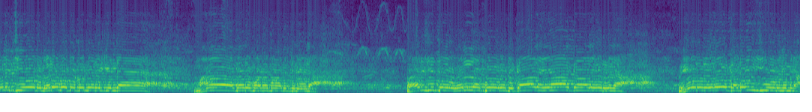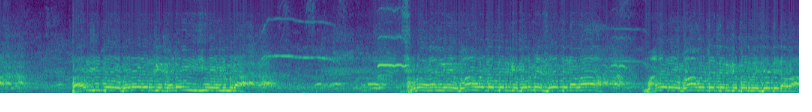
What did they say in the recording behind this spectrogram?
எழுச்சியோடு நடைபெற்றுக் கொண்டிருக்கின்ற மாபெரும் மடமாடு திருவிழா. பரிசுத்தை வெல்ல போவது காளையா காளையர்களா? வீரர்களே கடைசி ஒரு நிமிடம். பரிசுத்தை பெறுவது நிமிடம் சிவகங்கை மாவட்டத்திற்கு பெருமை சேர்த்திடவா? மதுரை மாவட்டத்திற்கு பெருமை சேர்த்திடவா?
